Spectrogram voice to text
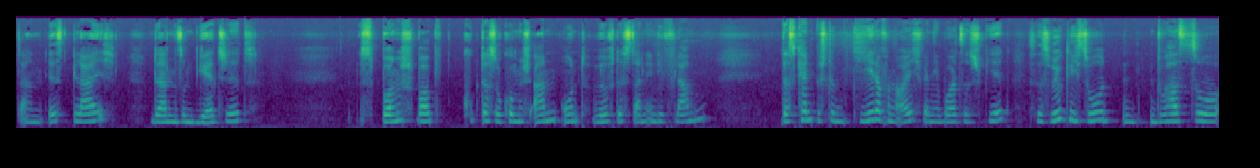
Dann ist gleich. Dann so ein Gadget. Spongebob guckt das so komisch an und wirft es dann in die Flammen. Das kennt bestimmt jeder von euch, wenn ihr Brawlstars spielt. Es ist wirklich so, du hast so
